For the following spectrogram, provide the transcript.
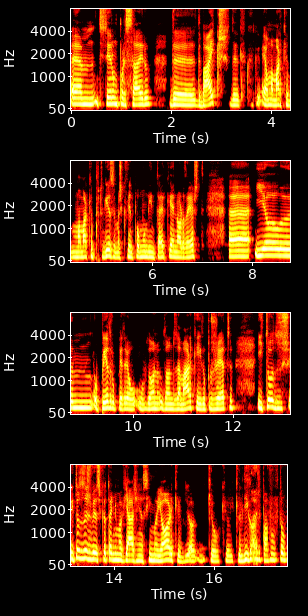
um, de ter um parceiro de, de bikes, de, é uma marca, uma marca portuguesa, mas que vende para o mundo inteiro, que é Nordeste. Uh, e ele, um, o Pedro, o Pedro é o, o, dono, o dono da marca e do projeto, e, todos, e todas as vezes que eu tenho uma viagem assim maior, que, que, eu, que, eu, que eu lhe digo, olha, estou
